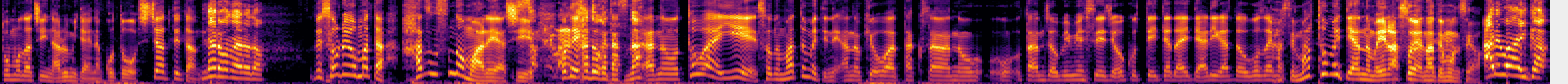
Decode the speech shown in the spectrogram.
友達になるみたいなことをしちゃってたんですよ。なるほどなるほどで、それをまた外すのもあれやし、それは角が立つな。あの、とはいえ、そのまとめてね、あの、今日はたくさん、あの、おお誕生日メッセージ送っていただいてありがとうございますまとめてやるのも偉そうやなって思うんですよ。あれはいかん。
